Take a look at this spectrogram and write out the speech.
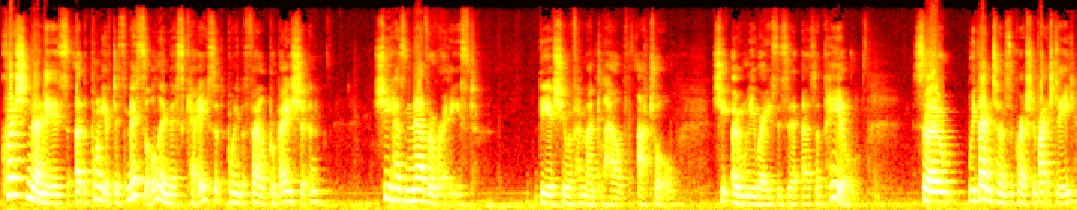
Question then is at the point of dismissal, in this case, at the point of failed probation, she has never raised the issue of her mental health at all. She only raises it as appeal. So we then turn to the question of actually,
